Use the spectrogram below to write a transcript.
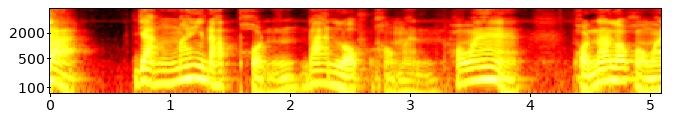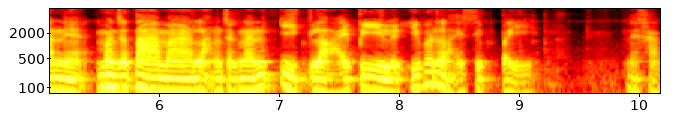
จะยังไม่รับผลด้านลบของมัน เพราะว่าผลด้านลบของมันเนี่ยมันจะตามมาหลังจากนั้นอีกหลายปีหรืออีกวันหลายสิบปีนะครับ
